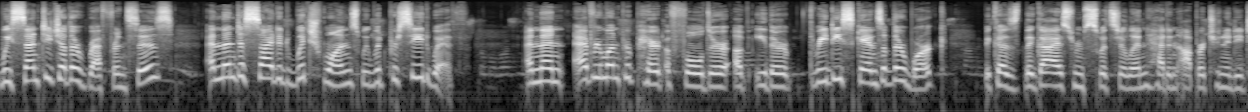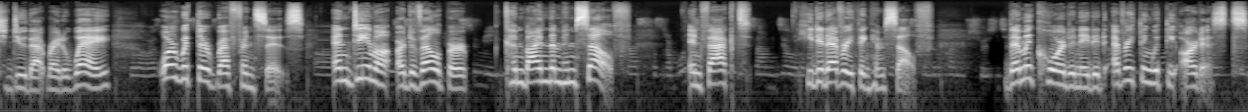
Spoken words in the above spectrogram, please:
We sent each other references and then decided which ones we would proceed with. And then everyone prepared a folder of either 3D scans of their work, because the guys from Switzerland had an opportunity to do that right away, or with their references. And Dima, our developer, combined them himself. In fact, he did everything himself. Then we coordinated everything with the artists.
